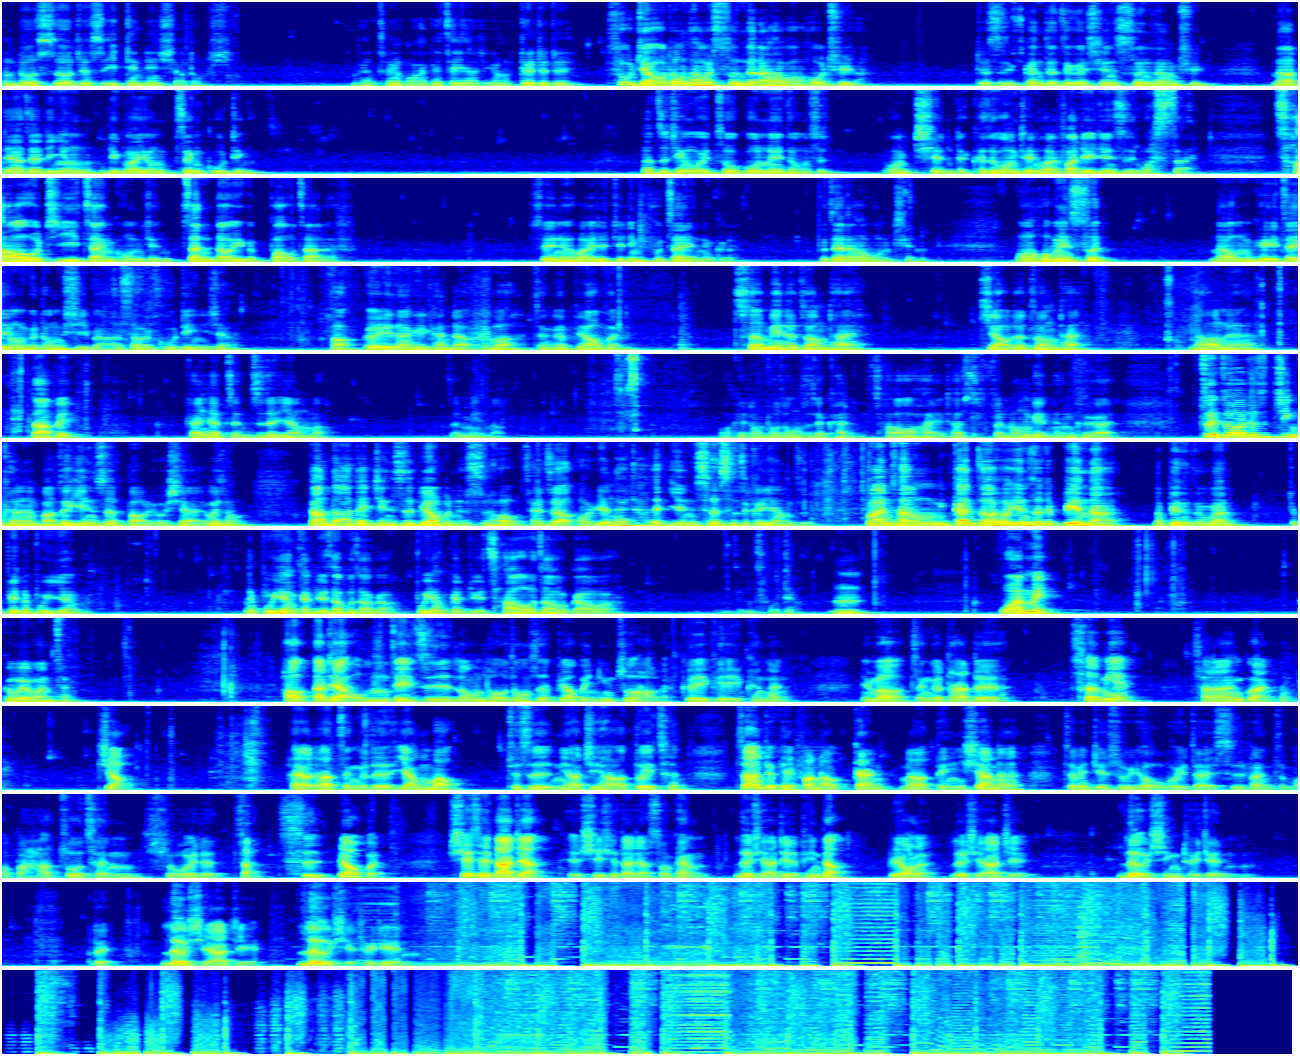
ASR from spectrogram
很多时候就是一点点小东西。你看这边我还可以再压？对对对，触角我通常会顺着让它往后去了，就是跟着这个先顺上去，然后等下再利用另外用针固定。那之前我也做过那种是。往前的，可是往前后来发觉一件事，哇塞，超级占空间，占到一个爆炸了。所以呢，后来就决定不再那个，不再让它往前，往后面顺。然后我们可以再用一个东西把它稍微固定一下。好，各位大家可以看到，有没有整个标本侧面的状态，脚的状态，然后呢，大背，看一下整只的样貌，正面哦。OK，龙头宗师在看你，超嗨，它是粉红脸，很可爱。最重要就是尽可能把这个颜色保留下来。为什么？当大家在检视标本的时候，才知道哦，原来它的颜色是这个样子。不然常你干燥以后颜色就变啦，那变得怎么办？就变得不一样。那不一样感觉糟不糟糕？不一样感觉超糟糕啊！真抽掉，嗯，完美，各位完成。好，大家，我们这只龙头棕色的标本已经做好了，各位可以看看。有没有？整个它的侧面，长安管脚，还有？它整个的样貌，就是你要记好要对称，这样就可以放到干。然后等一下呢，这边结束以后，我会再示范怎么把它做成所谓的展翅标本。谢谢大家，也谢谢大家收看热血阿杰的频道。别忘了热血阿杰热心推荐，不对，热血阿杰热血推荐。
